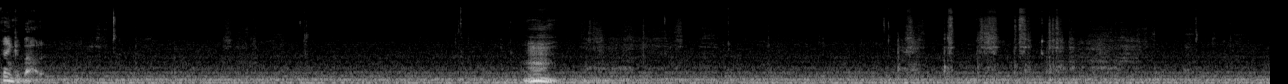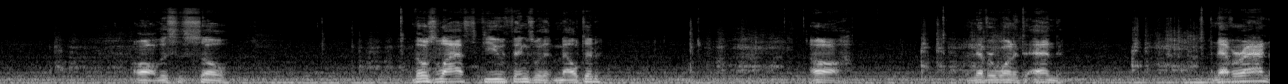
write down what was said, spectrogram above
Think about it. Mm. Oh, this is so. Those last few things with it melted. Oh, never want it to end. Never end.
